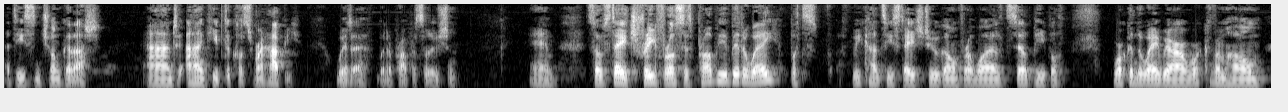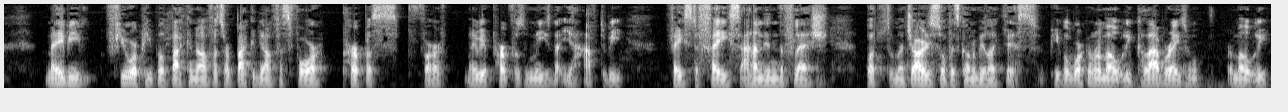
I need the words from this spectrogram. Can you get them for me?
a decent chunk of that and, and keep the customer happy with a, with a proper solution. Um, so stage three for us is probably a bit away, but we can't see stage two going for a while. It's Still people working the way we are, working from home, maybe fewer people back in office or back in the office for purpose, for maybe a purpose meeting that you have to be face to face and in the flesh. But the majority of stuff is going to be like this: people working remotely, collaborating remotely,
